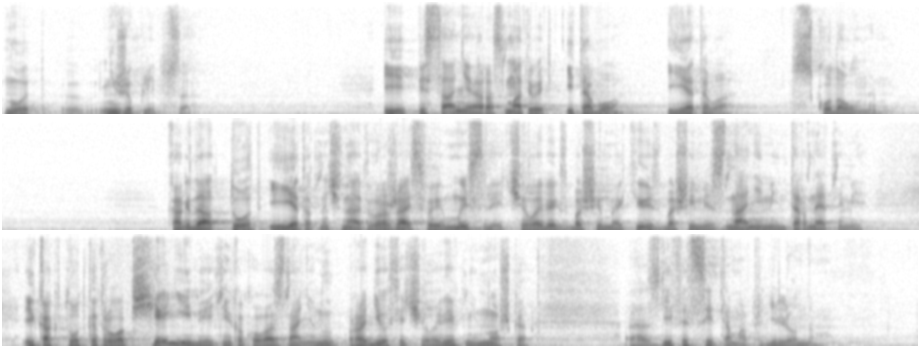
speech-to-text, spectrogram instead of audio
Ну вот, э, ниже плинтуса. И Писание рассматривает и того, и этого скудоумным. Когда тот и этот начинают выражать свои мысли, человек с большим IQ, с большими знаниями интернетными – и как тот, который вообще не имеет никакого знания, ну, родился человек немножко э, с дефицитом определенным.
